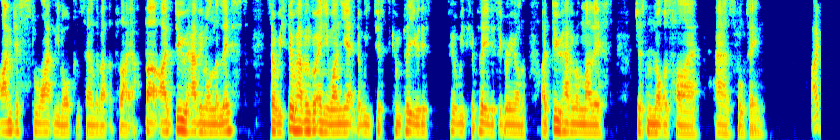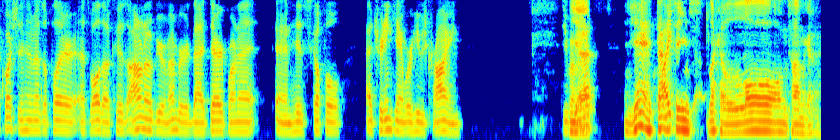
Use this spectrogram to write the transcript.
I'm just slightly more concerned about the player, but I do have him on the list. So we still haven't got anyone yet that we just completely this we completely disagree on. I do have him on my list, just not as high as 14. I question him as a player as well, though, because I don't know if you remember that Derek Barnett and his scuffle at training camp where he was crying. Do you remember yeah, that? yeah, that I- seems like a long time ago.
